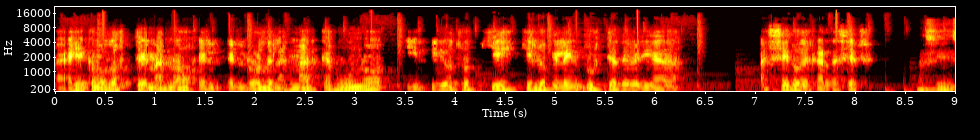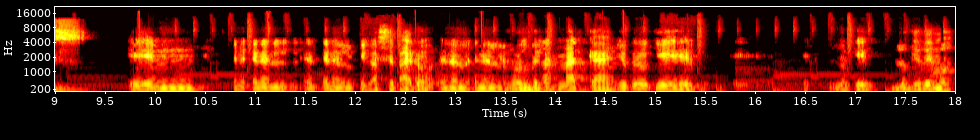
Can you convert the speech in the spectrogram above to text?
aquí hay como dos temas, ¿no? El, rol de las marcas, uno, y, otro, ¿qué, ¿qué, es lo que la industria debería hacer o dejar de hacer? Así es. en, el, en el, y separo. En el, en el rol de las marcas, yo creo que eh, lo que, lo que vemos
